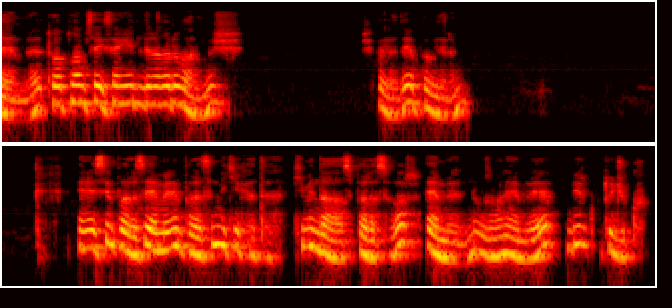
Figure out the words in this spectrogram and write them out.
Emre. Toplam 87 liraları varmış. Şöyle de yapabilirim. Enes'in parası Emre'nin parasının iki katı. Kimin daha az parası var? Emre'nin. O zaman Emre'ye bir kutucuk.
